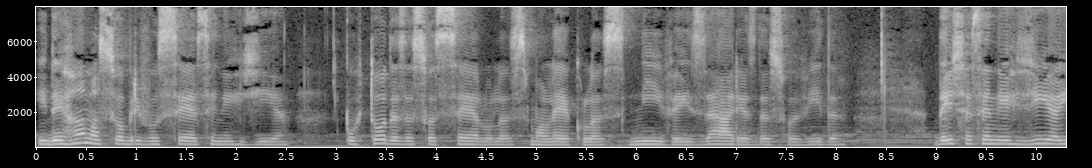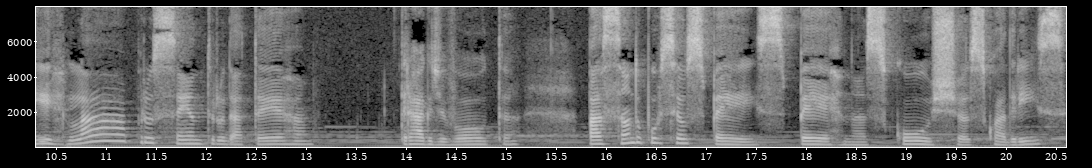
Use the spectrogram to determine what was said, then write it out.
e derrama sobre você essa energia por todas as suas células, moléculas, níveis, áreas da sua vida. Deixe essa energia ir lá para o centro da Terra Traga de volta, passando por seus pés, pernas, coxas, quadris,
